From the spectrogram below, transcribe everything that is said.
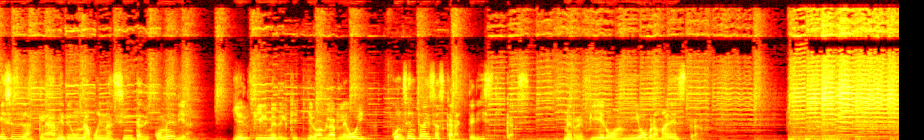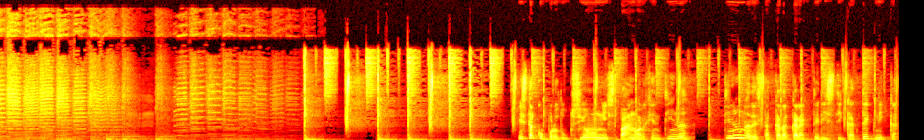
esa es la clave de una buena cinta de comedia, y el filme del que quiero hablarle hoy concentra esas características. Me refiero a mi obra maestra. Esta coproducción hispano-argentina tiene una destacada característica técnica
